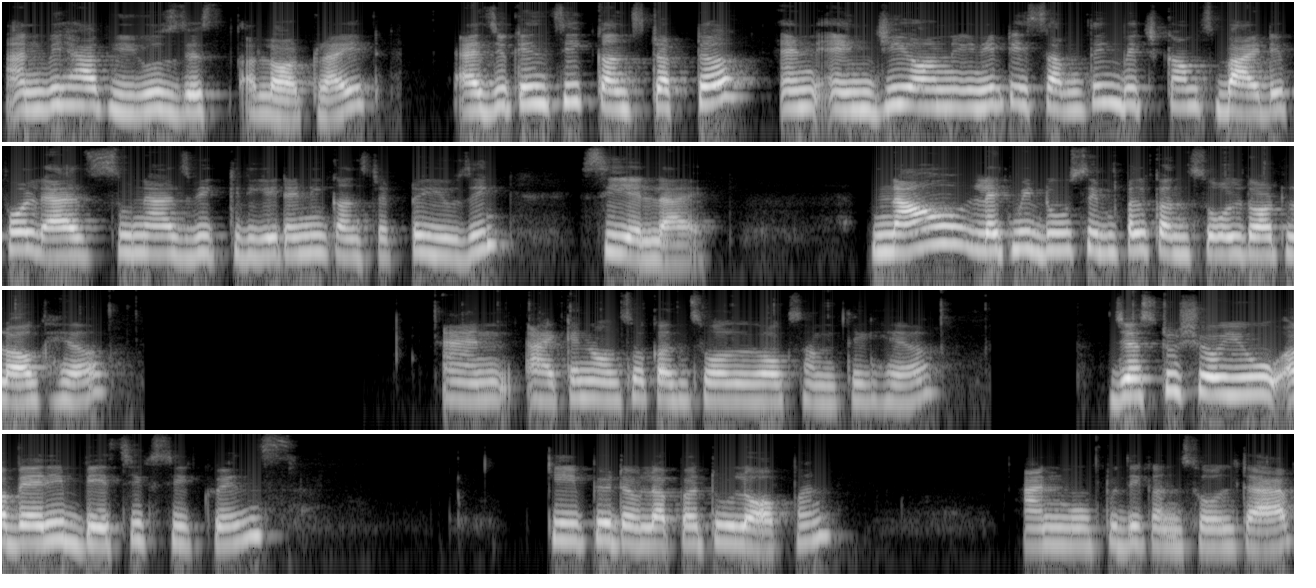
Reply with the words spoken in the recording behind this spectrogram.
and we have used this a lot, right? As you can see constructor and ng on init is something which comes by default as soon as we create any constructor using CLI. Now let me do simple console.log here and I can also console log something here just to show you a very basic sequence keep your developer tool open and move to the console tab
